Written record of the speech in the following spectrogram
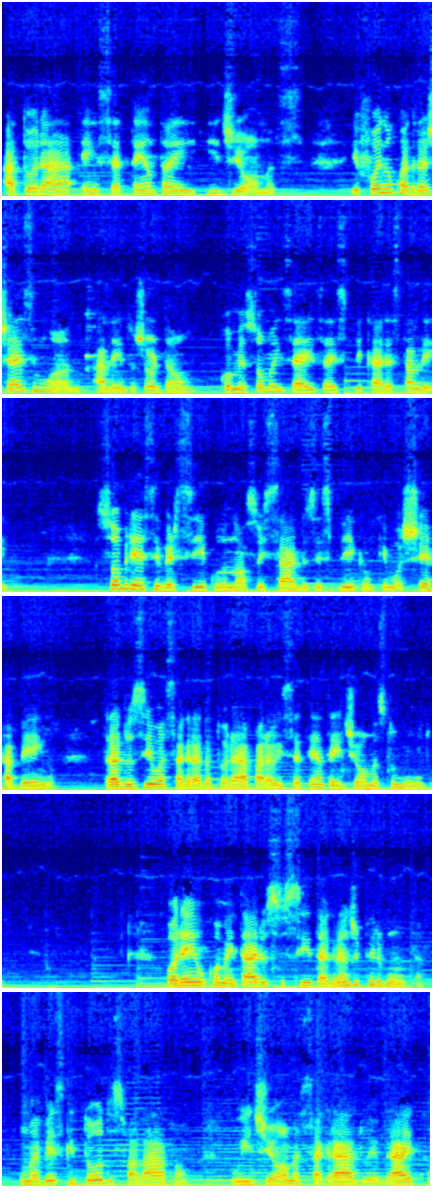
a Torá em setenta idiomas. E foi no quadragésimo ano, além do Jordão, começou Moisés a explicar esta lei. Sobre esse versículo, nossos sábios explicam que Moshe Rabbeinu traduziu a Sagrada Torá para os 70 idiomas do mundo. Porém, o comentário suscita a grande pergunta: uma vez que todos falavam o idioma sagrado hebraico,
